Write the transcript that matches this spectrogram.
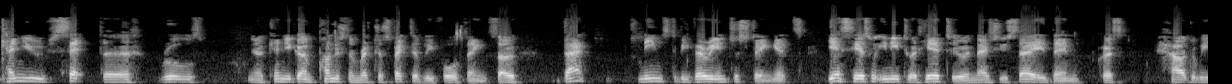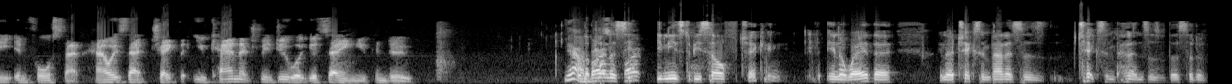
can you set the rules? You know, can you go and punish them retrospectively for things? So that needs to be very interesting. It's yes, here's what you need to adhere to, and as you say, then Chris, how do we enforce that? How is that checked that you can actually do what you're saying you can do? Yeah, Well, the by- policy by- needs to be self-checking in a way. The you know checks and balances, checks and balances, with the sort of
